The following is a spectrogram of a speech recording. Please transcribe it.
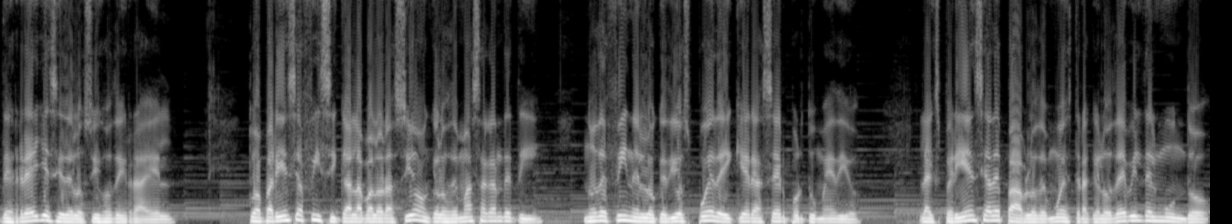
de reyes y de los hijos de Israel. Tu apariencia física, la valoración que los demás hagan de ti, no definen lo que Dios puede y quiere hacer por tu medio. La experiencia de Pablo demuestra que lo débil del mundo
